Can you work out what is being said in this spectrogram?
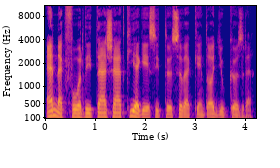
Ennek fordítását kiegészítő szövegként adjuk közre.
